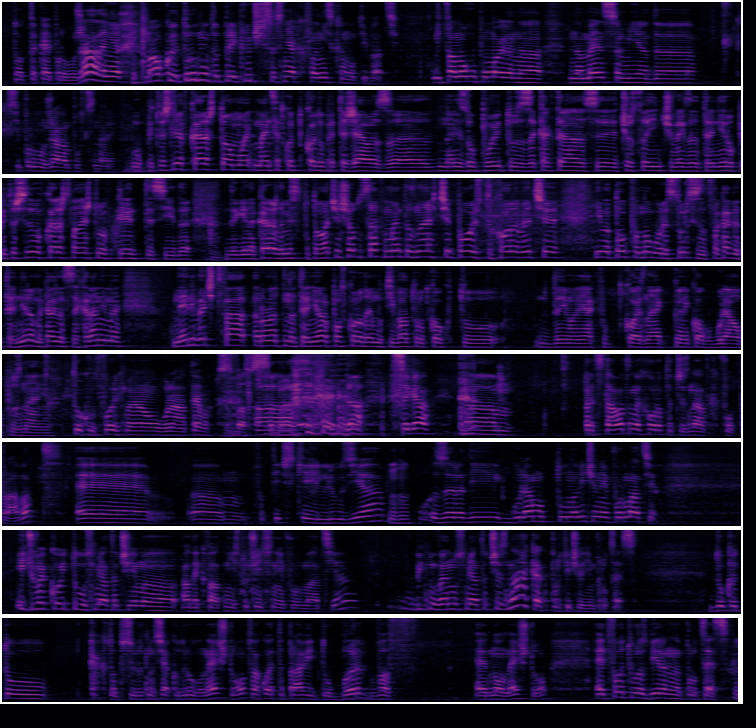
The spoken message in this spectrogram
то така и продължава деня, малко е трудно да приключи с някаква ниска мотивация. И това много помага на, на мен самия да си продължавам по сценария. Опитваш ли да вкараш този майндсет, който, който притежава за, нали, за упоритост, за как трябва да се чувства един човек за да тренира? Опитваш ли да вкараш това нещо в клиентите си, да, да ги накараш да мислят по този начин, защото сега в момента знаеш, че повечето хора вече има толкова много ресурси за това как да тренираме, как да се храниме. Не е ли вече това ролята на треньора по-скоро да е мотиватор, отколкото да има някакво, кой знае нали, колко голямо познание? Тук отворихме една много голяма тема. С това се събрали. да, сега, ам, представата на хората, че знаят какво правят, е ам, фактически е иллюзия Мгм. заради голямото наличие на информация. И човек, който смята, че има адекватни източници на информация, обикновено смята, че знае как протича един процес. Докато, както абсолютно всяко друго нещо, това, което те прави добър в едно нещо, е твоето разбиране на процеса.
